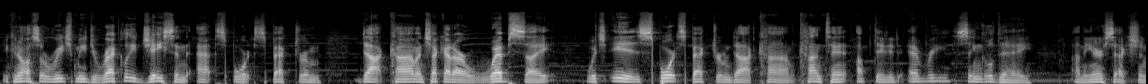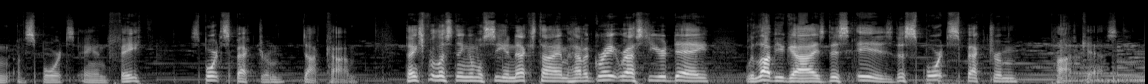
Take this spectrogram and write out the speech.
You can also reach me directly, jason at sportsspectrum.com, and check out our website, which is sportsspectrum.com. Content updated every single day on the intersection of sports and faith. SportsSpectrum.com. Thanks for listening, and we'll see you next time. Have a great rest of your day. We love you guys. This is the Sports Spectrum Podcast.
